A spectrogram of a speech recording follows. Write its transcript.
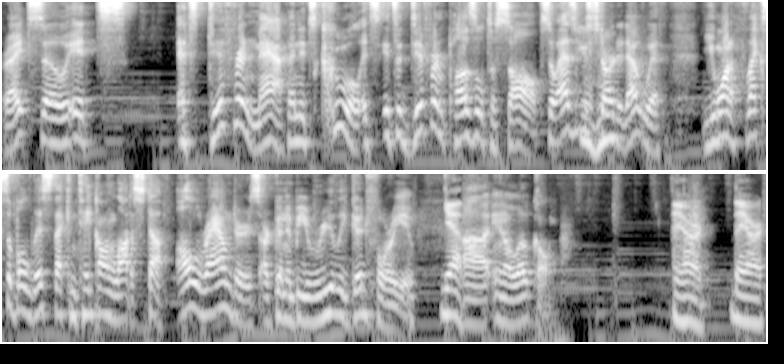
right? So it's it's different math and it's cool. It's it's a different puzzle to solve. So as you started out with, you want a flexible list that can take on a lot of stuff. All rounders are going to be really good for you. Yeah. Uh, in a local. They are. They are.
